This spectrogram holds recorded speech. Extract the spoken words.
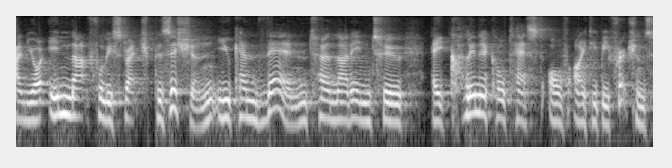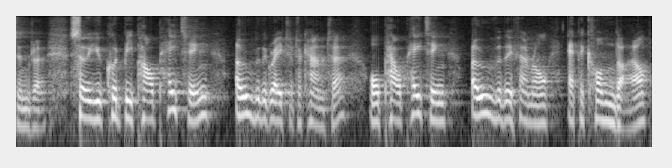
and you're in that fully stretched position, you can then turn that into a clinical test of ITB friction syndrome. So you could be palpating over the greater trochanter or palpating over the femoral epicondyle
